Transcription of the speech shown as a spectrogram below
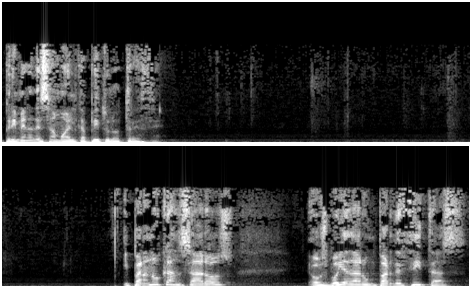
Primera de Samuel capítulo 13. Y para no cansaros, os voy a dar un par de citas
